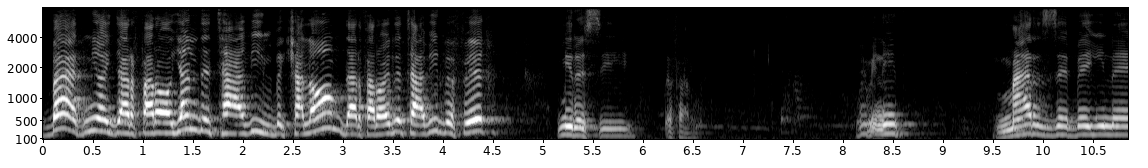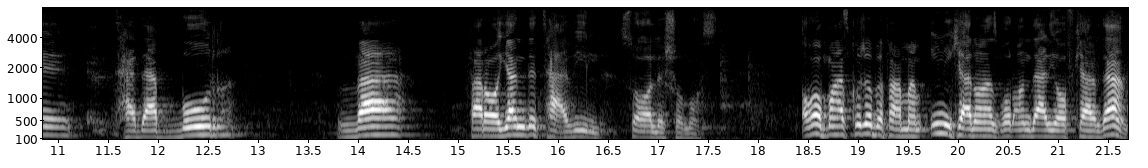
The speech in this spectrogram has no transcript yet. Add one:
بعد میای در فرایند تعویل به کلام در فرایند تعویل به فقه می‌رسی. بفرمایید. ببینید مرز بین تدبر و فرایند تعویل سوال شماست. آقا ما از کجا بفهمم اینی که الان از قرآن دریافت کردم؟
